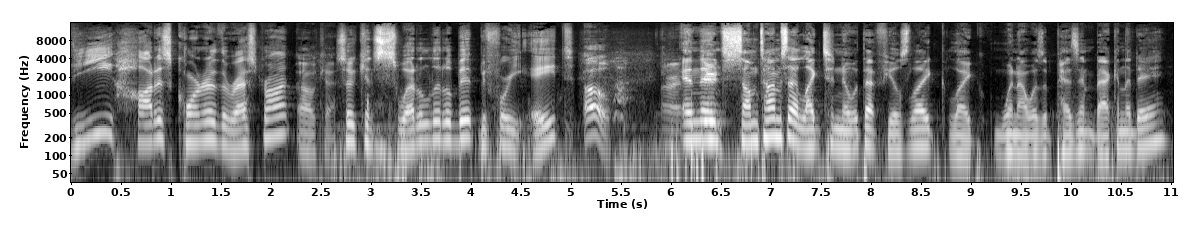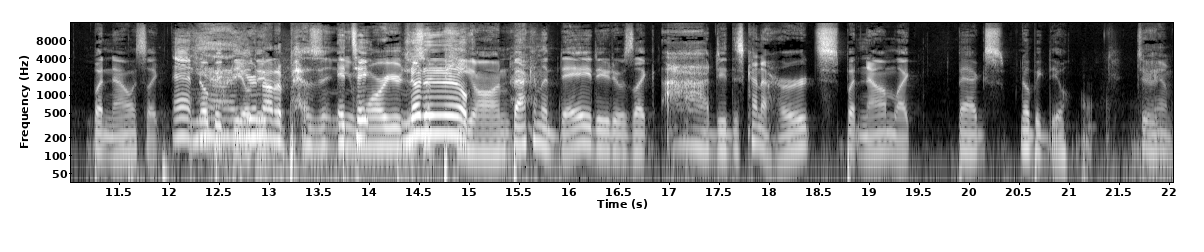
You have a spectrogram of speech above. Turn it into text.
the hottest corner of the restaurant. Oh, okay. so he can sweat a little bit before he ate. Oh. All right. And then Dude, sometimes I like to know what that feels like, like when I was a peasant back in the day. But now it's like, eh, no big deal. You're dude. not a peasant It take- anymore. you're just no, no, a no, no, peon. no. Back in the day, dude, it was like, ah, dude, this kind of hurts. But now I'm like, bags, no big deal. Dude, Damn.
